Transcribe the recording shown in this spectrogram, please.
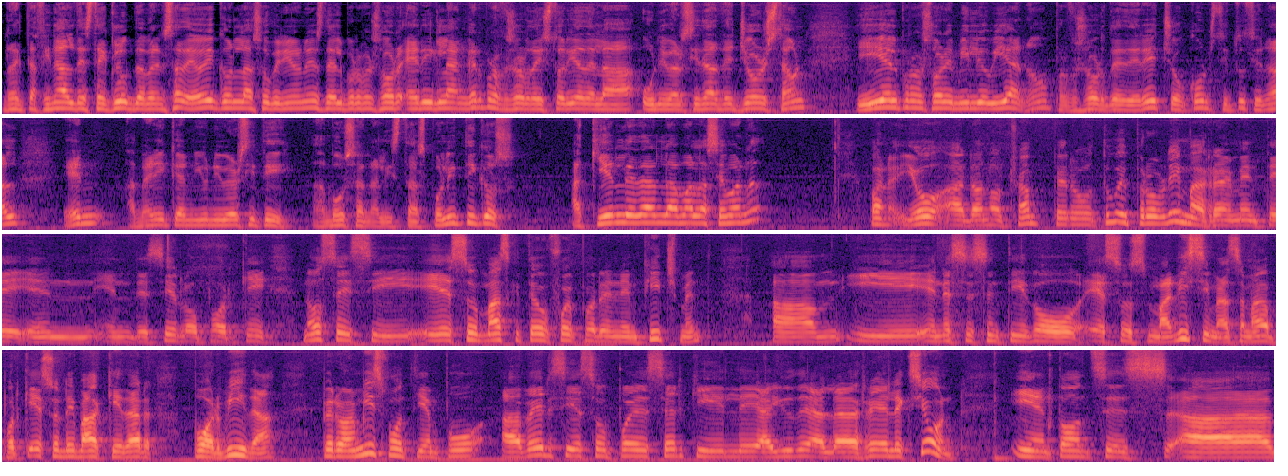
Recta final de este club de prensa de hoy con las opiniones del profesor Eric Langer, profesor de Historia de la Universidad de Georgetown, y el profesor Emilio Viano, profesor de Derecho Constitucional en American University, ambos analistas políticos. ¿A quién le dan la mala semana? Bueno, yo a Donald Trump, pero tuve problemas realmente en, en decirlo porque no sé si eso más que todo fue por el impeachment. Um, y en ese sentido eso es malísima porque eso le va a quedar por vida, pero al mismo tiempo a ver si eso puede ser que le ayude a la reelección. Y entonces ah,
